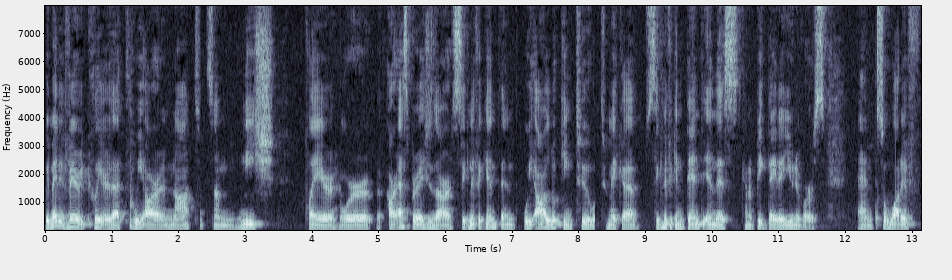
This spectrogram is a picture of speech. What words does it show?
we made it very clear that we are not some niche player or our aspirations are significant and we are looking to to make a significant dent in this kind of big data universe. And so, what if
